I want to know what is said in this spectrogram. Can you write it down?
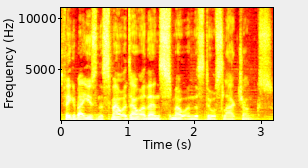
Think about using the smelter delta, then smelting the steel slag chunks.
